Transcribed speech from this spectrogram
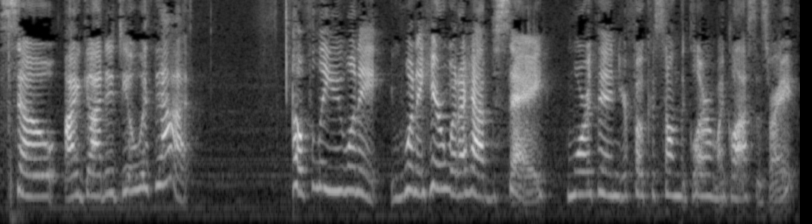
So I got to deal with that hopefully you want to want to hear what I have to say more than you're focused on the glare on my glasses, right?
